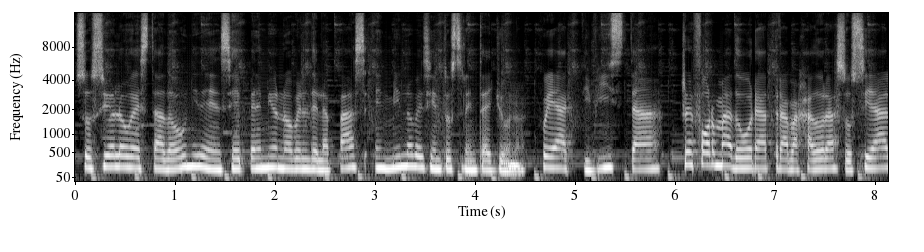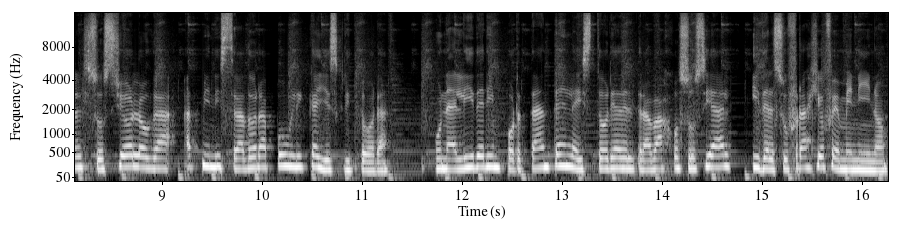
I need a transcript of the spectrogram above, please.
socióloga estadounidense, Premio Nobel de la Paz en 1931. Fue activista, reformadora, trabajadora social, socióloga, administradora pública y escritora una líder importante en la historia del trabajo social y del sufragio femenino,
